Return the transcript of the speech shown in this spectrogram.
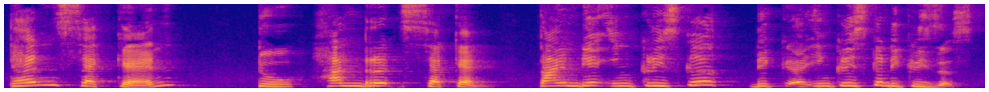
10 second to 100 second. Time dia increase ke, uh, increase ke decreases?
